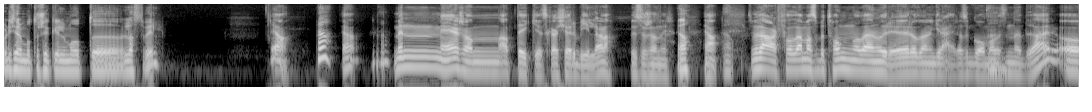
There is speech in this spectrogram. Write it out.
Hvor de kjører motorsykkel mot eh, lastebil? Ja. Ja. ja. Men mer sånn at det ikke skal kjøre bil der, da. Hvis du skjønner. Ja. Ja. Så, men det er hvert fall det er masse betong, og det er noe rør, og det er noen greier, og så går man liksom nedi der og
